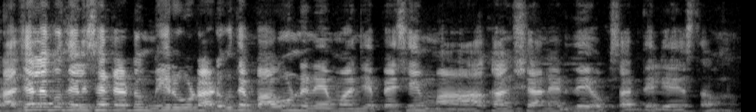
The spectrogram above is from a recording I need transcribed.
ప్రజలకు తెలిసేటట్టు మీరు కూడా అడిగితే బాగుండునేమో అని చెప్పేసి మా ఆకాంక్ష అనేది ఒకసారి తెలియజేస్తా ఉన్నాం.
